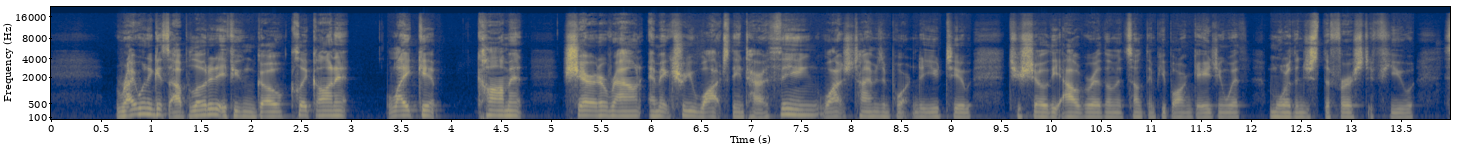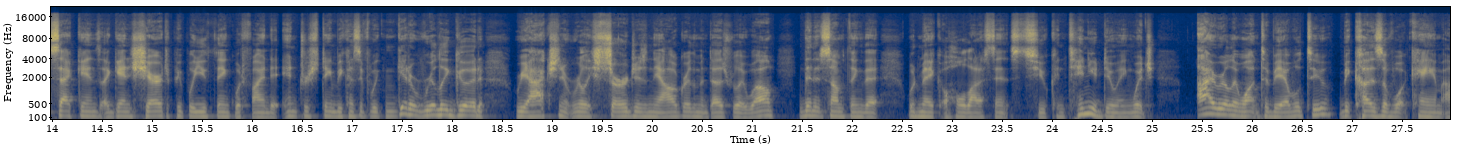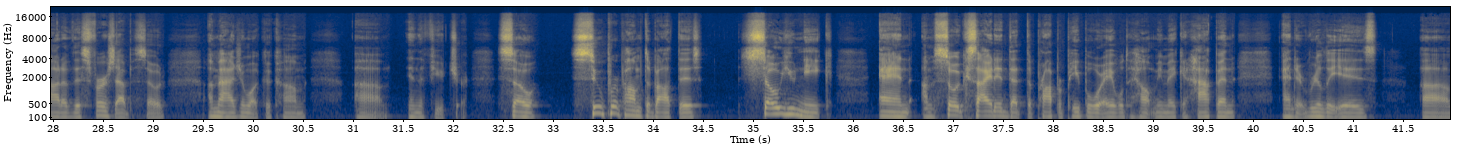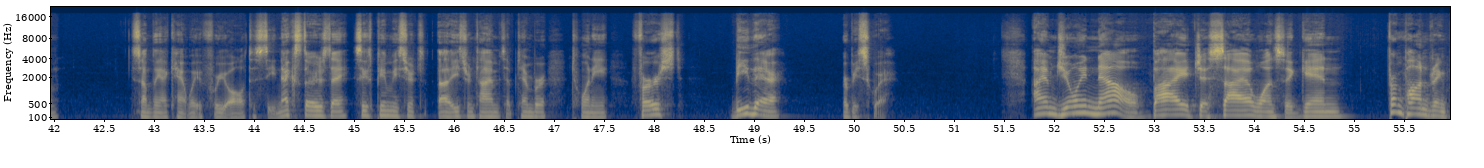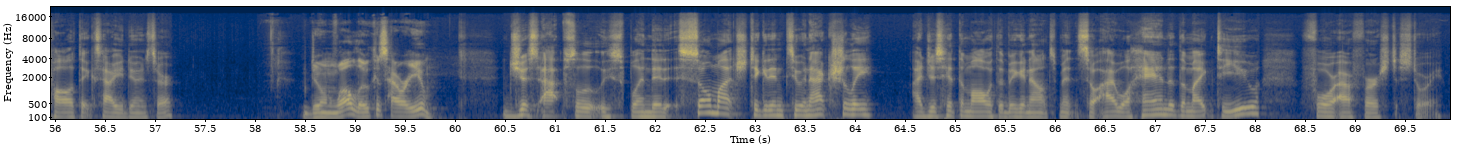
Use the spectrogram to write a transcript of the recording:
right when it gets uploaded, if you can go click on it, like it, comment, share it around, and make sure you watch the entire thing. Watch time is important to YouTube to show the algorithm it's something people are engaging with more than just the first few seconds. Again, share it to people you think would find it interesting because if we can get a really good reaction, it really surges in the algorithm and does really well, then it's something that would make a whole lot of sense to continue doing, which I really want to be able to because of what came out of this first episode. Imagine what could come um, in the future. So, super pumped about this. So unique. And I'm so excited that the proper people were able to help me make it happen. And it really is um, something I can't wait for you all to see. Next Thursday, 6 p.m. Eastern, uh, Eastern Time, September 21st. Be there or be square. I am joined now by Josiah once again from Pondering Politics. How are you doing, sir? doing well, Lucas. How are you? Just absolutely splendid. So much to get into, and actually, I just hit them all with a big announcement. So I will hand the mic to you for our first story.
